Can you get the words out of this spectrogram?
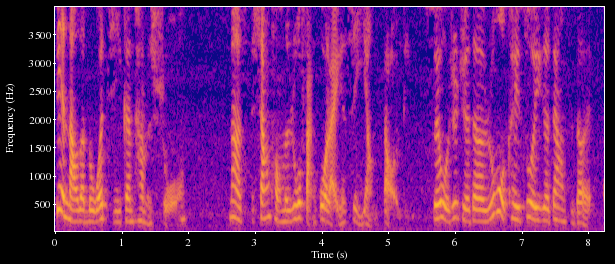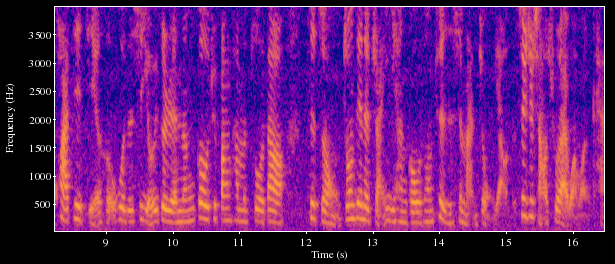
电脑的逻辑跟他们说，那相同的，如果反过来也是一样的道理。所以我就觉得，如果可以做一个这样子的跨界结合，或者是有一个人能够去帮他们做到这种中间的转移和沟通，确实是蛮重要的。所以就想要出来玩玩看。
